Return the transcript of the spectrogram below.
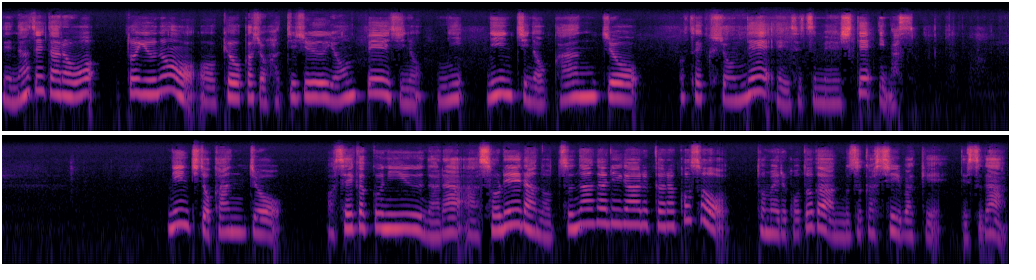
でなぜだろうというのを教科書84ページの2認知の感情セクションで説明しています。認知と感情正確に言うならそれらのつながりがあるからこそ止めることが難しいわけですが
